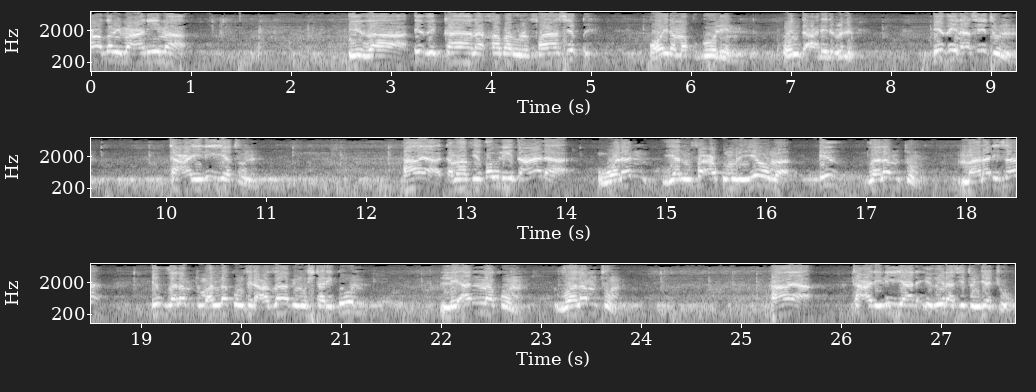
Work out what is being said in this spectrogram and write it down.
acdami macaaniimaa إذا إذ كان خبر الفاسق غير مقبول عند أهل العلم. إذ نسيت تعليلية. آية كما في قوله تعالى ولن ينفعكم اليوم إذ ظلمتم. معنى لسا إذ ظلمتم أنكم في العذاب مشتركون لأنكم ظلمتم. آية تعليلية إذ نسيت ججو.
